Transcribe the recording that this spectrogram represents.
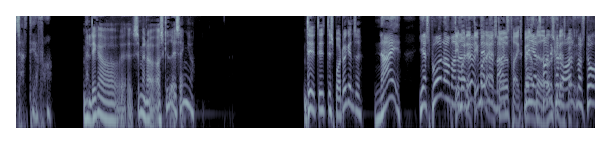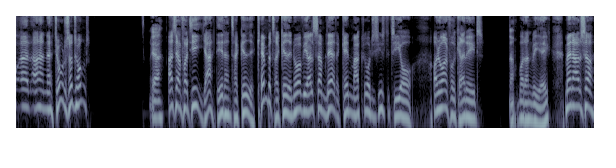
Så er det derfor. Men han ligger og, øh, simpelthen og, og skider i sengen, jo. Det, det, det spurgte du ikke ind til. Nej, jeg spurgte, om han Det må havde da- hørt det må det da have stået Max. Men jeg tror, det kan du også forstå, at, at han tog det så tungt. Ja. Altså, fordi, ja, det er da en tragedie. Kæmpe tragedie. Nu har vi alle sammen lært at kende Max over de sidste 10 år. Og nu har han fået kat AIDS. Nå. Hvordan ved jeg ikke. Men altså...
